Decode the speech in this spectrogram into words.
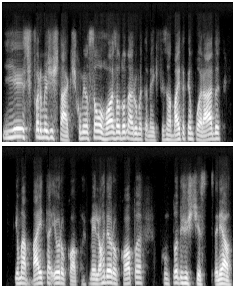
E esses foram meus destaques. Com menção honrosa ao Donnarumma também, que fez uma baita temporada e uma baita Eurocopa. Melhor da Eurocopa com toda justiça. Daniel,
